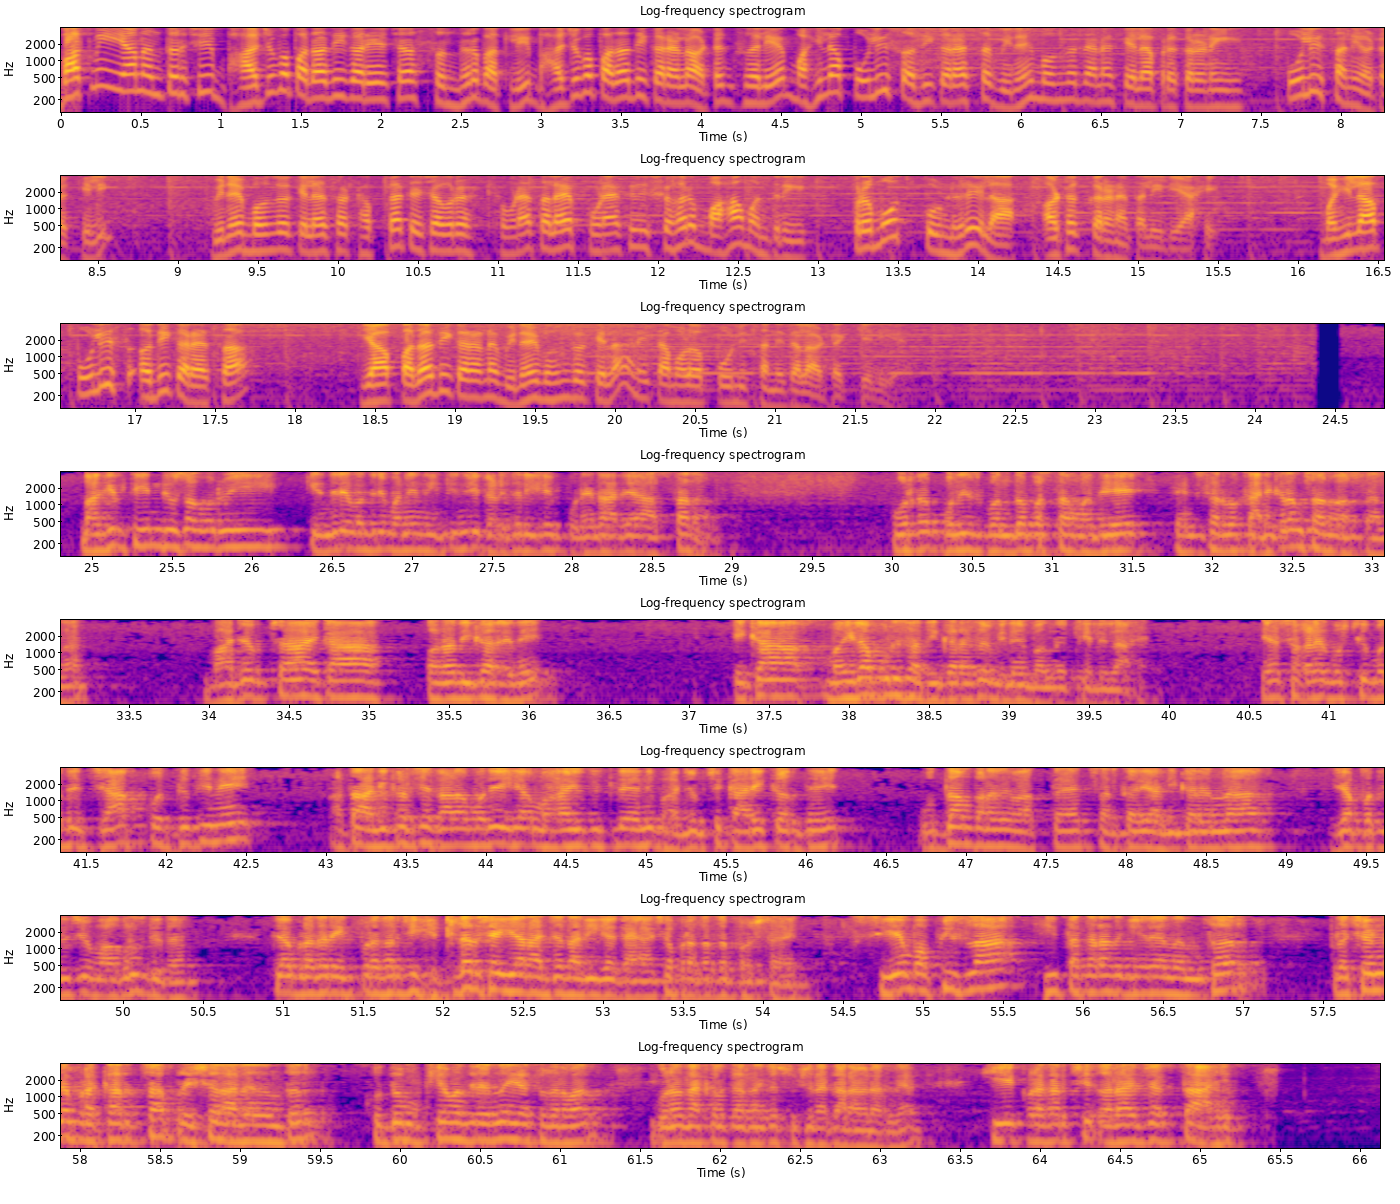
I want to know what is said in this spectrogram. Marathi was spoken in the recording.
बातमी यानंतरची भाजप पदाधिकाऱ्याच्या संदर्भातली. भाजप पदाधिकाऱ्याला अटक झाली आहे. महिला पोलीस अधिकाऱ्याचा विनयभंग त्यानं केल्याप्रकरणी पोलिसांनी अटक केली. विनयभंग केल्याचा ठपका त्याच्यावर ठेवण्यात आलाय. पुण्यातील शहर महामंत्री प्रमोद कोंढरेला अटक करण्यात आलेली आहे. महिला पोलीस अधिकाऱ्याचा या पदाधिकाऱ्यानं विनयभंग केला आणि त्यामुळे पोलिसांनी त्याला अटक केली आहे. मागील तीन दिवसापूर्वी केंद्रीय मंत्री माननीय नितीनजी गडकरी हे पुण्याला आले असताना पूर्ण पोलीस बंदोबस्तामध्ये त्यांचे सर्व कार्यक्रम चालू असताना भाजपच्या एका पदाधिकाऱ्याने एका महिला पोलीस अधिकाऱ्याचा विनयभंग केलेला आहे. या सगळ्या गोष्टीमध्ये ज्या पद्धतीने आता अलीकडच्या काळामध्ये या महायुतीतले आणि भाजपचे कार्यकर्ते उद्दामपणाने वागतायत सरकारी अधिकाऱ्यांना ज्या पद्धतीची वागणूक देतात त्या प्रकारे एक प्रकारची हिटलरशाही या राज्यात आली काय अशा प्रकारचा प्रश्न आहे. सीएम ऑफिसला ही तक्रार गेल्यानंतर प्रचंड प्रकारचा प्रेशर आल्यानंतर खुद्द मुख्यमंत्र्यांना या संदर्भात गुन्हा दाखल करण्याच्या सूचना कराव्या लागल्या. ही एक प्रकारची अराजकता आहे.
